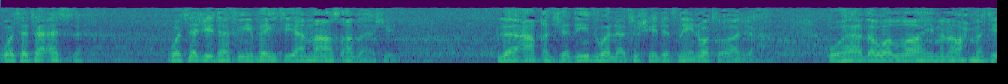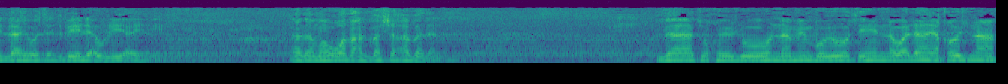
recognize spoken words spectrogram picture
وتتأسف وتجدها في بيتها ما أصابها شيء. لا عقد جديد ولا تشهد اثنين وتراجعها. وهذا والله من رحمة الله وتدبير أوليائه. هذا ما وضع البشر أبدا. لا تخرجوهن من بيوتهن ولا يخرجن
